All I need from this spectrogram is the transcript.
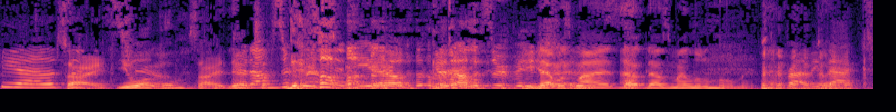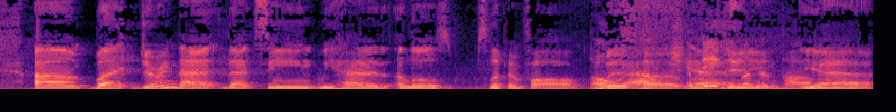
yeah, that's Sorry. that's You're true. welcome. Sorry, Good that, observation, you know. Good observation. that was my that, that was my little moment. brought me back. Um, but during that that scene, we had a little slip and fall. Oh, with, ouch, uh, yeah. Big Jenny. slip and fall. Yeah,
